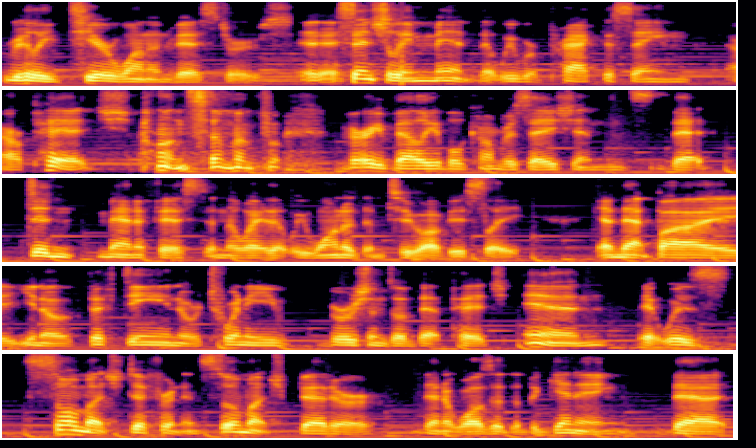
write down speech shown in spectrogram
really tier one investors it essentially meant that we were practicing our pitch on some very valuable conversations that didn't manifest in the way that we wanted them to, obviously. And that by, you know, 15 or 20 versions of that pitch in, it was so much different and so much better than it was at the beginning that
